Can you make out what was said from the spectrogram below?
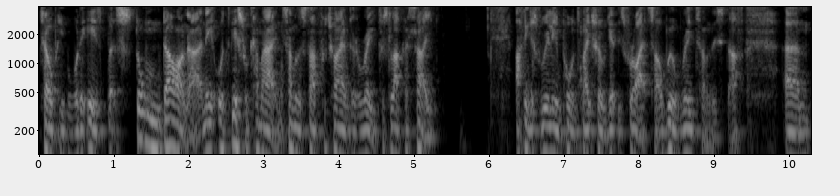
tell people what it is. But Storm Dana and it this will come out in some of the stuff which I am going to read because like I say I think it's really important to make sure we get this right so I will read some of this stuff. Um,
